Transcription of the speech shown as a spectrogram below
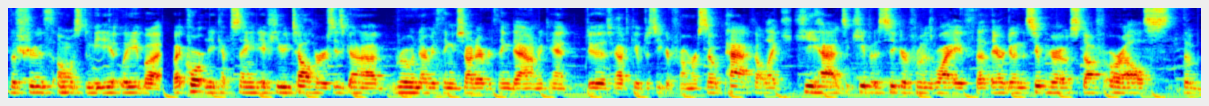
the truth almost immediately, but, but Courtney kept saying if you tell her, she's gonna ruin everything and shut everything down. We can't do this, we have to keep it a secret from her. So Pat felt like he had to keep it a secret from his wife that they were doing the superhero stuff or else the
